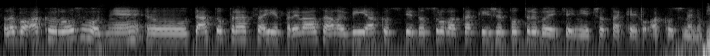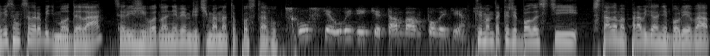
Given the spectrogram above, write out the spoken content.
Lebo ako rozhodne uh, táto práca je pre vás, ale vy ako ste doslova takí, že potrebujete niečo takého ako zmenu. Ja by som chcel robiť modela celý život, len neviem, že či mám na to postavu. Skúste, uvidíte, tam vám povedia. Keď mám také, že bolesti, stále ma pravidelne bolieva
